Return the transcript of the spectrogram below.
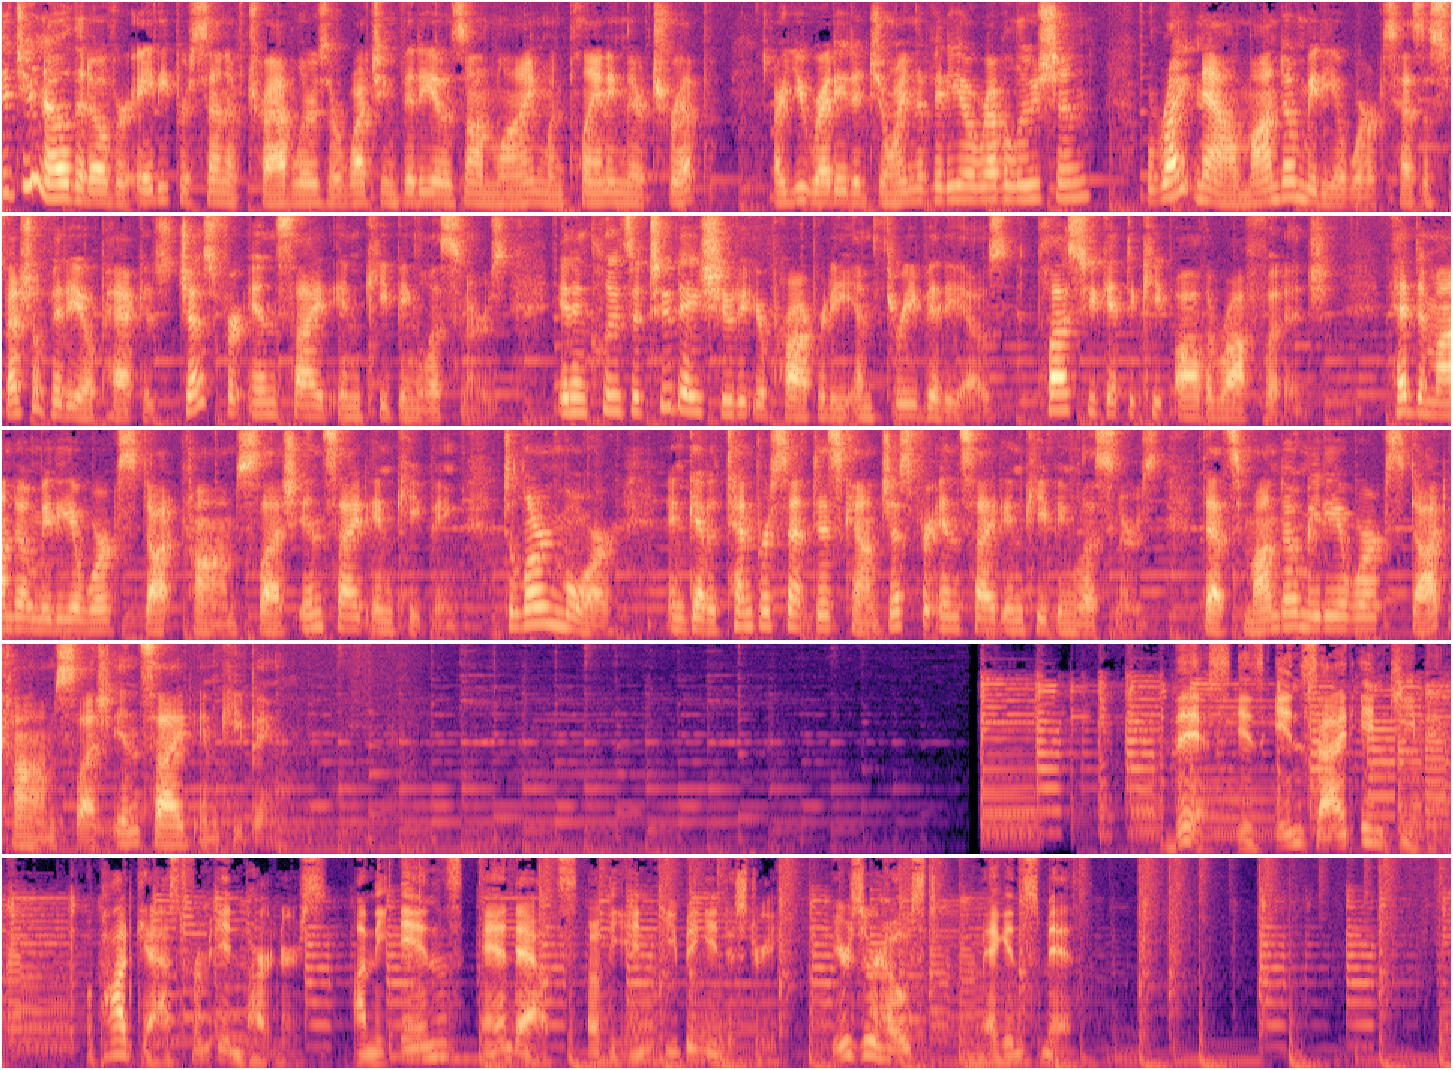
Did you know that over 80% of travelers are watching videos online when planning their trip? Are you ready to join the video revolution? Well, right now, Mondo Media Works has a special video package just for Inside Innkeeping listeners. It includes a two day shoot at your property and three videos. Plus, you get to keep all the raw footage. Head to mondomediaworks.com slash inside innkeeping to learn more and get a 10% discount just for Inside Innkeeping listeners. That's mondomediaworks.com slash inside innkeeping. This is Inside Innkeeping, a podcast from Inn Partners on the ins and outs of the innkeeping industry. Here's your host, Megan Smith.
